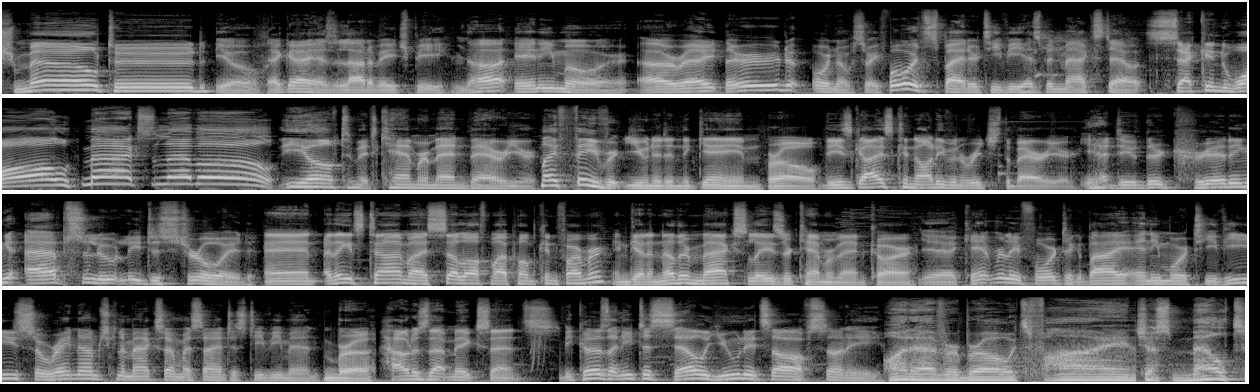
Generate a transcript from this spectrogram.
Schmelted. Yo, that guy has a lot of HP. Not anymore. Alright, third, or no, sorry, fourth Spider TV has been maxed out. Second wall, max level. The ultimate cameraman barrier. My favorite unit in the game. Bro, these guys cannot even reach the barrier. Yeah, dude, they're critting absolutely destroyed. And I think it's time I sell off my pumpkin farmer and get another max laser cameraman car. Yeah, I can't really afford to buy any more TVs, so right now I'm just gonna max out my scientist TV, man. Bruh, how does that make sense? Because I need to sell units off, Sunny. Whatever, bro, it's fine. Just melt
